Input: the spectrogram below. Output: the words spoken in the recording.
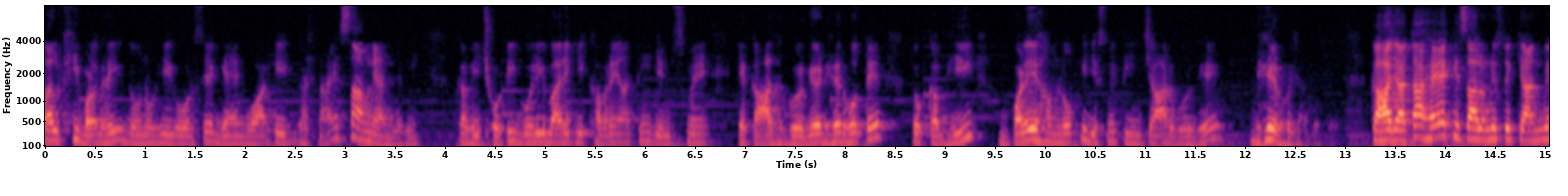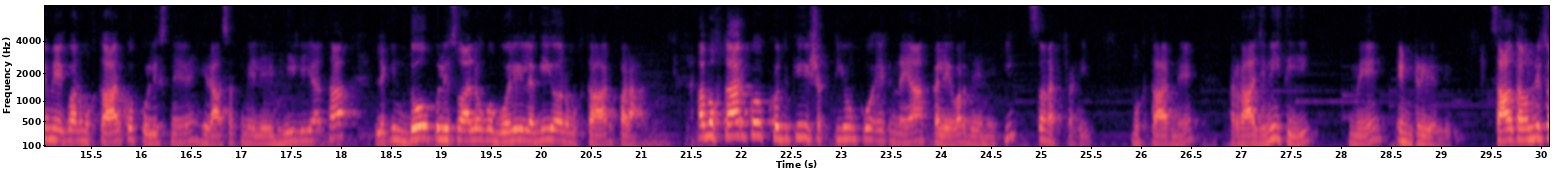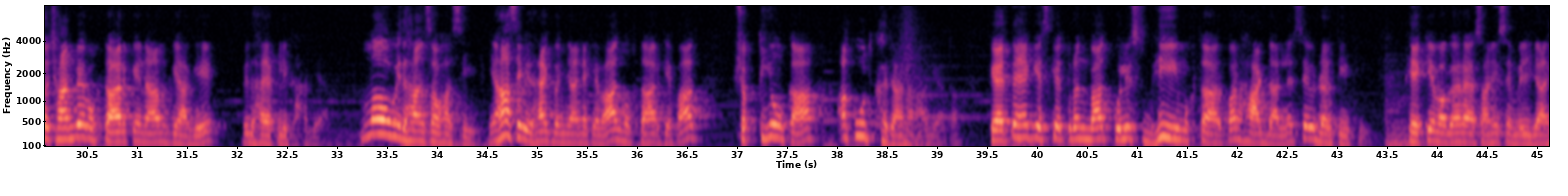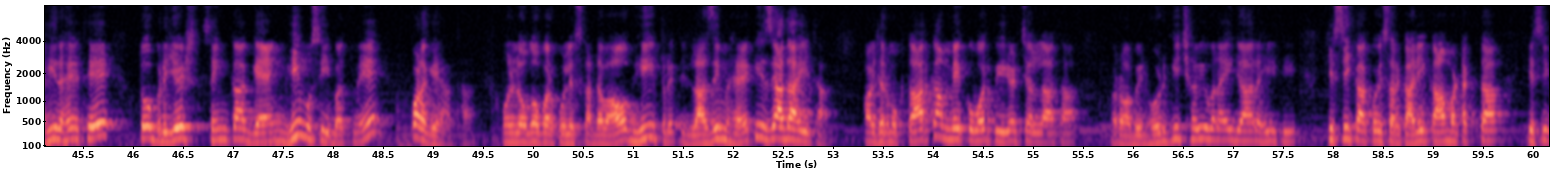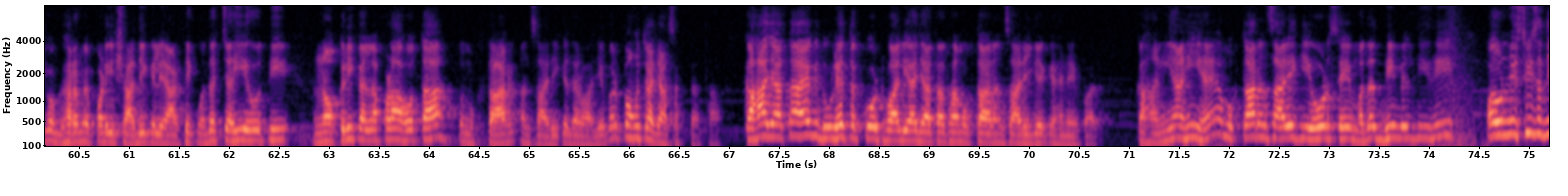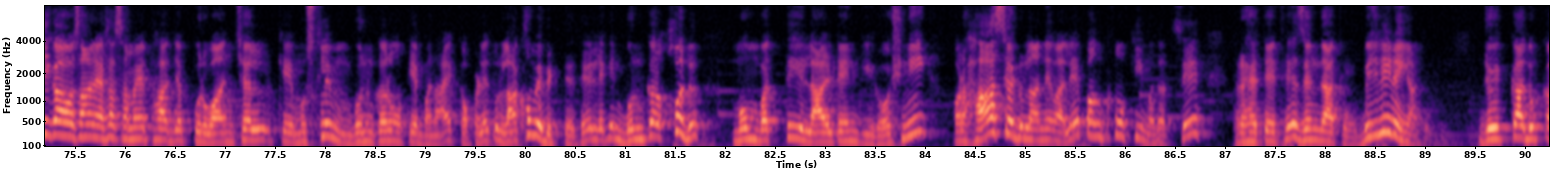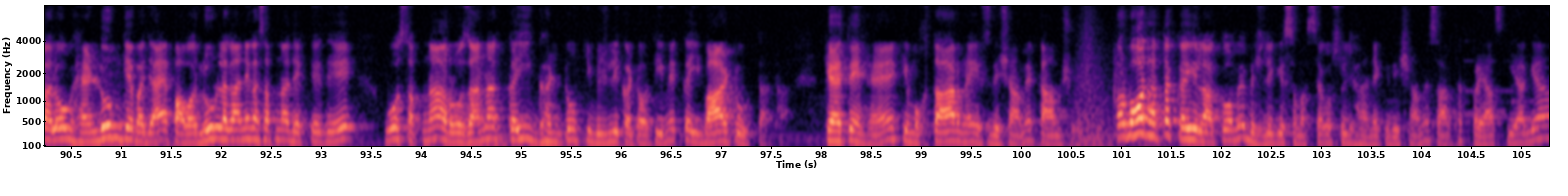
तलखी बढ़ गई, दोनों ही ओर से गैंगवार की घटनाएँ सामने आने लगी। कभी छोटी गोलीबारी की खबरें आती जिसमें एक आध गुर्गे ढेर होते तो कभी बड़े हमलों की जिसमें तीन चार गुर्गे ढेर हो जाते थे। कहा जाता है कि साल उन्नीस सौ इक्यानवे में एक बार मुख्तार को पुलिस ने हिरासत में ले भी लिया था, लेकिन दो पुलिस वालों को गोली लगी और मुख्तार फरार। अब मुख्तार को खुद की शक्तियों को एक नया कलेवर देने की सनक चढ़ी। मुख्तार ने राजनीति में एंट्री ले ली। साल था उन्नीस मुख्तार के नाम के आगे विधायक लिखा गया। मऊ विधानसभा सीट। यहाँ से विधायक बन जाने के बाद मुख्तार के पास शक्तियों का अकूत खजाना आ गया था। कहते हैं कि इसके तुरंत बाद पुलिस भी मुख्तार पर हाथ डालने से डरती थी। ठेके वगैरह आसानी से मिल जा ही रहे थे तो ब्रिजेश सिंह का गैंग भी मुसीबत में पड़ गया था। उन लोगों पर पुलिस का दबाव भी लाजिम है कि ज़्यादा ही था। और इधर मुख्तार का मेक ओवर पीरियड चल रहा था। रॉबिन हुड की छवि बनाई जा रही थी। किसी का कोई सरकारी काम अटकता किसी को घर में पड़ी शादी के लिए आर्थिक मदद चाहिए होती, नौकरी का लफड़ा होता तो मुख्तार अंसारी के दरवाजे पर पहुँचा जा सकता था। कहा जाता है कि दूल्हे तक को उठवा लिया जाता था मुख्तार अंसारी के कहने पर। कहानियाँ ही हैं, मुख्तार अंसारी की ओर से मदद भी मिलती थी, और 19वीं सदी का अवसान ऐसा समय था जब पूर्वांचल के मुस्लिम बुनकरों के बनाए कपड़े तो लाखों में बिकते थे, लेकिन बुनकर खुद मोमबत्ती, लालटेन की रोशनी और हाथ से डुलाने वाले पंखों की मदद से रहते थे, ज़िंदा थे, बिजली नहीं आती थी। जो इक्का दुक्का लोग हैंडलूम के बजाय पावरलूम लगाने का सपना देखते थे, वो सपना रोज़ाना कई घंटों की बिजली कटौती में कई बार टूटता था। कहते हैं कि मुख्तार ने इस दिशा में काम शुरू किया और बहुत हद तक कई इलाकों में बिजली की समस्या को सुलझाने की दिशा में सार्थक प्रयास किया गया।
